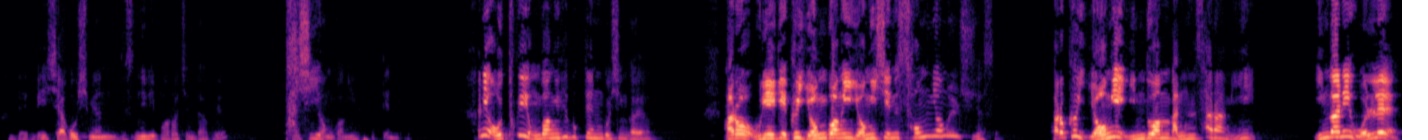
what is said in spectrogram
그런데 메시아가 오시면 무슨 일이 벌어진다고요? 다시 영광이 회복된다. 아니 어떻게 영광이 회복되는 것인가요? 바로 우리에게 그 영광의 영이신 성령을 주셨어요. 바로 그 영의 인도함 받는 사람이 인간이 원래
